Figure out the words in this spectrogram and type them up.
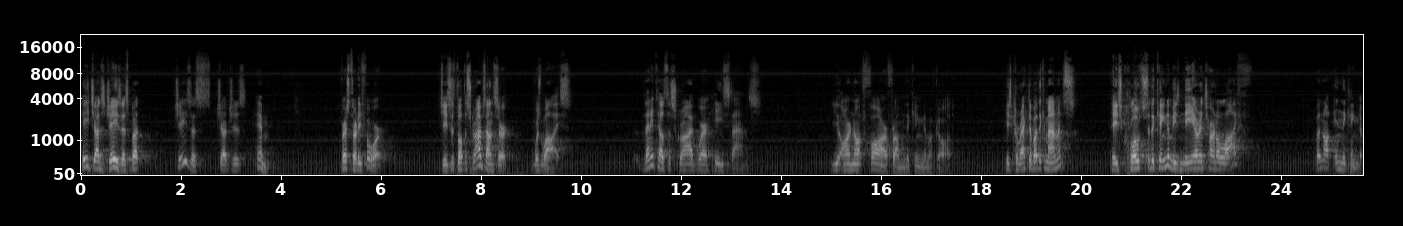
He judged Jesus, but Jesus judges him. Verse 34 Jesus thought the scribe's answer was wise. Then he tells the scribe where he stands. You are not far from the kingdom of God. He's correct about the commandments. He's close to the kingdom. He's near eternal life, but not in the kingdom.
